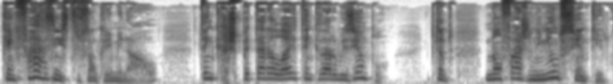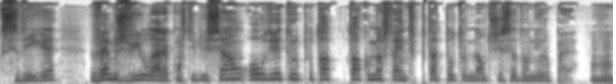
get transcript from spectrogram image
quem faz instrução criminal tem que respeitar a lei, tem que dar o exemplo. Portanto, não faz nenhum sentido que se diga vamos violar a Constituição ou o direito europeu tal, tal como ele está interpretado pelo Tribunal de Justiça da União Europeia. Uhum.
